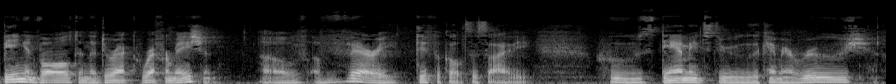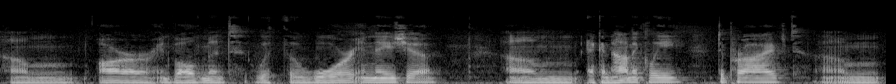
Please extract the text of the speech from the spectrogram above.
being involved in the direct reformation of a very difficult society whose damage through the Khmer Rouge, um, our involvement with the war in Asia, um, economically deprived. Um,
